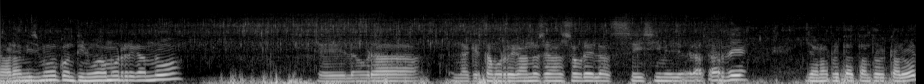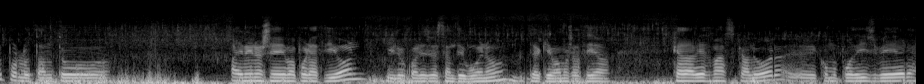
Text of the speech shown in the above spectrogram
ahora mismo continuamos regando. Eh, la hora en la que estamos regando serán sobre las seis y media de la tarde. Ya no aprieta tanto el calor, por lo tanto hay menos evaporación y lo cual es bastante bueno, ya que vamos hacia cada vez más calor. Eh, como podéis ver,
